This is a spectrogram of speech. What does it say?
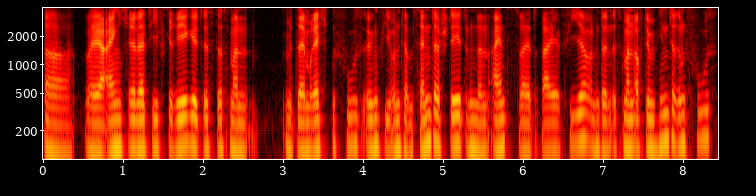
äh, weil ja eigentlich relativ geregelt ist, dass man mit seinem rechten Fuß irgendwie unterm Center steht und dann 1, 2, 3, 4 und dann ist man auf dem hinteren Fuß,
